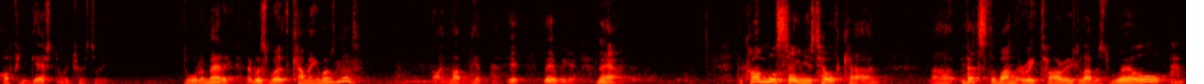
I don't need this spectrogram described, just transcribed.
off your gas and electricity. Automatic. That was worth coming, wasn't it? I love getting it. Yeah, there we go. Now, the Commonwealth Seniors Health Card, uh, that's the one that retirees love as well.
